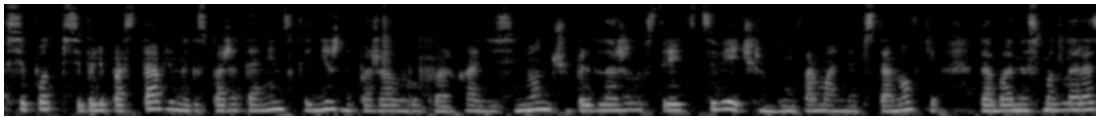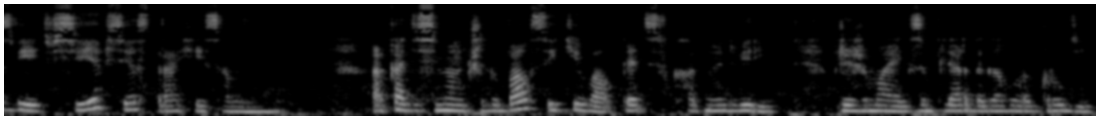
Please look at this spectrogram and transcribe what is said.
все подписи были поставлены, госпожа Таминская нежно пожала руку Аркадию Семеновичу и предложила встретиться вечером в неформальной обстановке, дабы она смогла развеять все-все страхи и сомнения. Аркадий Семенович улыбался и кивал, пятясь к входной двери, прижимая экземпляр договора к груди.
